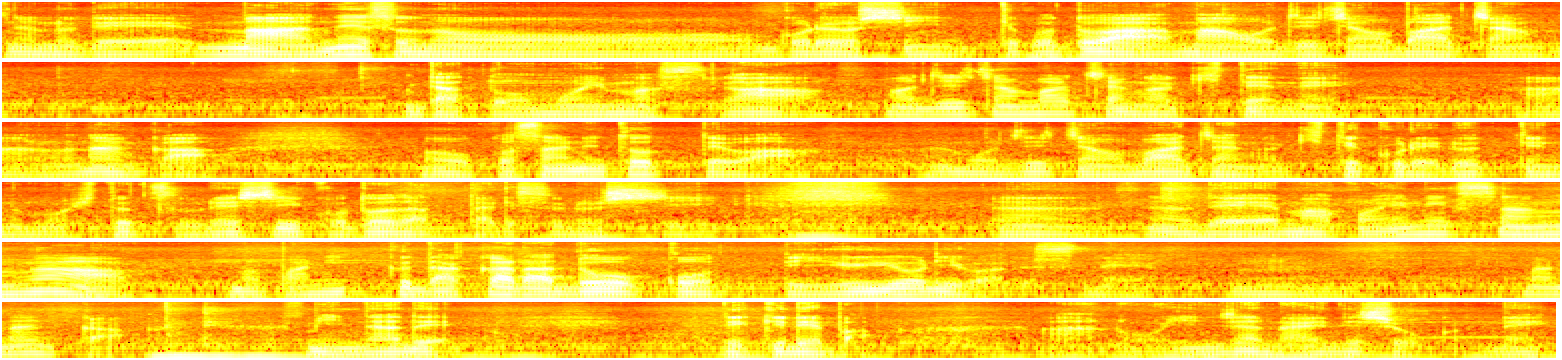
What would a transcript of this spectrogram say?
なのでまあねそのご両親ってことはまあおじいちゃんおばあちゃんだと思いますが、まあ、じいちゃんおばあちゃんが来てねあのなんかお子さんにとってはおじいちゃんおばあちゃんが来てくれるっていうのも一つ嬉しいことだったりするし、うん、なのでまあ小みさんが、まあ、パニックだからどうこうっていうよりはですね、うん。まあ、なんかみんなでできればあのいいんじゃないでしょうかね。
